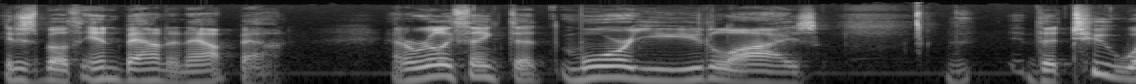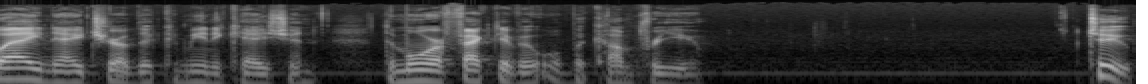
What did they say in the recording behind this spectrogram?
It is both inbound and outbound. And I really think that the more you utilize the two way nature of the communication, the more effective it will become for you. Two,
